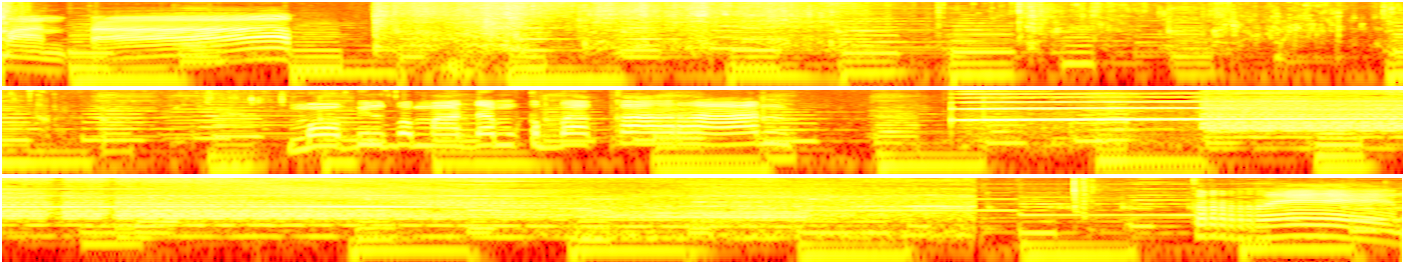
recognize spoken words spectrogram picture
mantap. Mobil pemadam kebakaran. Keren.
